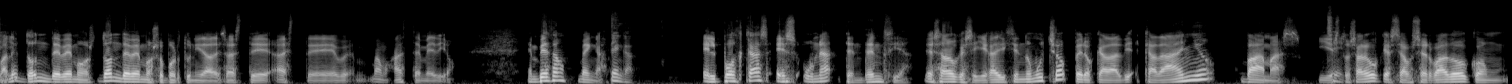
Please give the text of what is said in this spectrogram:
¿vale? ¿Dónde vemos, dónde vemos oportunidades a este, a este, vamos, a este medio? ¿Empiezo? Venga. Venga el podcast es una tendencia. Es algo que se llega diciendo mucho, pero cada, cada año va a más. Y esto es algo que se ha observado con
